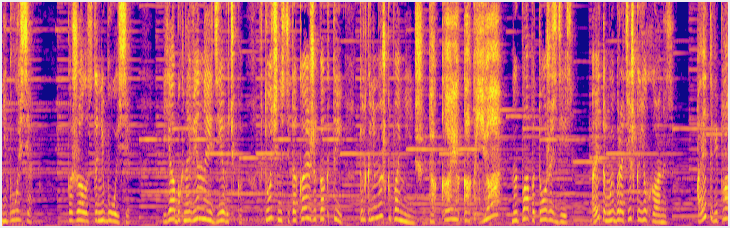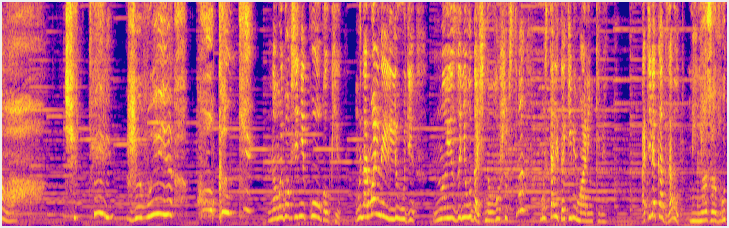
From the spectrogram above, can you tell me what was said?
Не бойся. Пожалуйста, не бойся. Я обыкновенная девочка, в точности такая же, как ты, только немножко поменьше. Такая, как я? Мой папа тоже здесь, а это мой братишка Йоханнес, а это Виплала. Четыре живые куколки. Но мы вовсе не куколки. Мы нормальные люди. Но из-за неудачного волшебства мы стали такими маленькими. А тебя как зовут? Меня зовут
